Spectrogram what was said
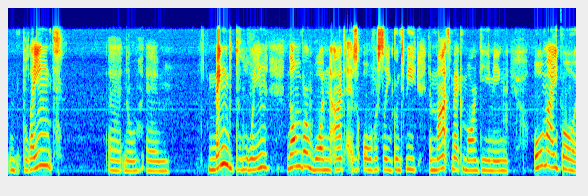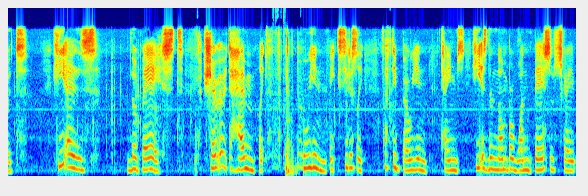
blind, uh, no, um, mind blowing number one, and it is obviously going to be the Matt McMahon Gaming. Oh my god, he is the best. Shout out to him, like 50 billion, like seriously, 50 billion times. He is the number one best subscribe,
